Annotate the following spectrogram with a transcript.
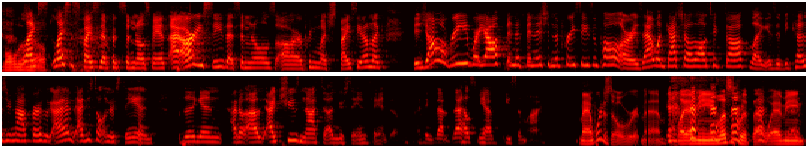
bold as likes, hell. Likes to spice it up for the Seminoles fans. I already see that Seminoles are pretty much spicy. And I'm like, did y'all read where y'all finna finish in the preseason poll, or is that what got y'all all ticked off? Like, is it because you're not first? Like, I I just don't understand. But then again, I don't. I, I choose not to understand fandom. I think that that helps me have peace of mind man, we're just over it, man. Like, I mean, let's just put it that way. I mean,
